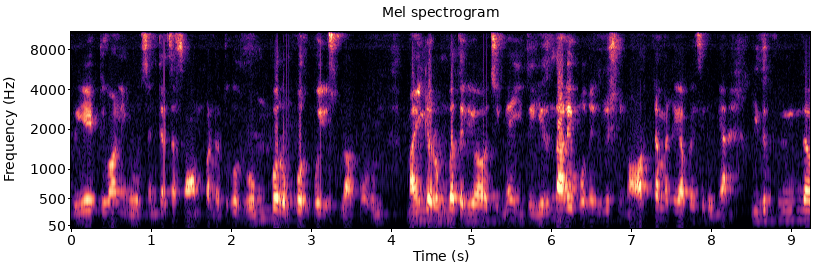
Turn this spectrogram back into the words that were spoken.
க்ரியேட்டிவாக நீங்கள் ஒரு சென்டென்ஸை ஃபார்ம் பண்ணுறதுக்கு ரொம்ப ரொம்ப ரொம்ப யூஸ்ஃபுல்லாக இருக்கும். ரொம்ப மைண்டை ரொம்ப தெளிவாக வச்சுங்க. இது இருந்தாலே போதும். இங்கிலீஷ் நீங்கள் ஆட்டோமேட்டிக்காக பேசிடுவீங்க. இது இந்த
